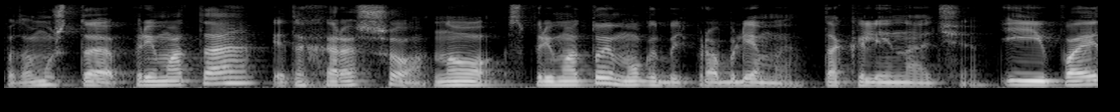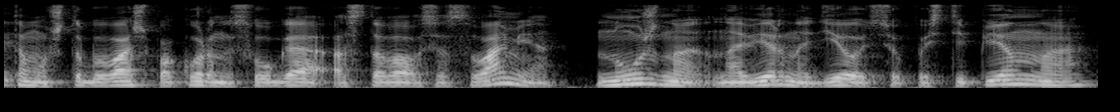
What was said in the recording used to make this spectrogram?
Потому что прямота – это хорошо, но с прямотой могут быть проблемы, так или иначе. И поэтому, чтобы ваш покорный слуга оставался с вами, нужно, наверное, делать все постепенно,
